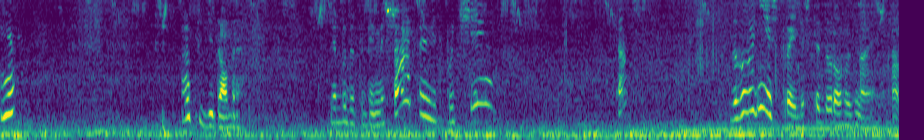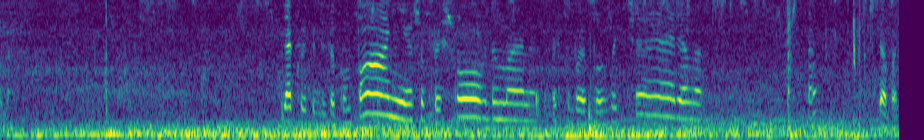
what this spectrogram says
Ні? Ну тоді добре. Не буду тобі мішати, відпочинь. Так? Заголоднієш прийдеш, ти дорогу знаєш, правда? Дякую тобі за компанію, що прийшов до мене. Я з тобою повечеряла. Так? Все, бач.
